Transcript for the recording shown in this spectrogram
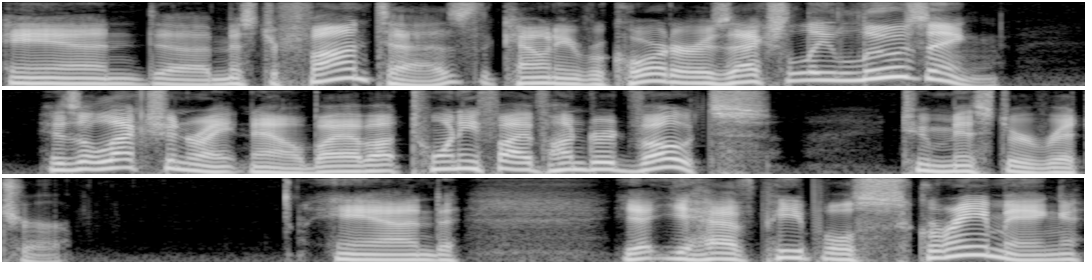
And uh, Mr. Fontes, the county recorder, is actually losing his election right now by about 2,500 votes to Mr. Richer. And yet you have people screaming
